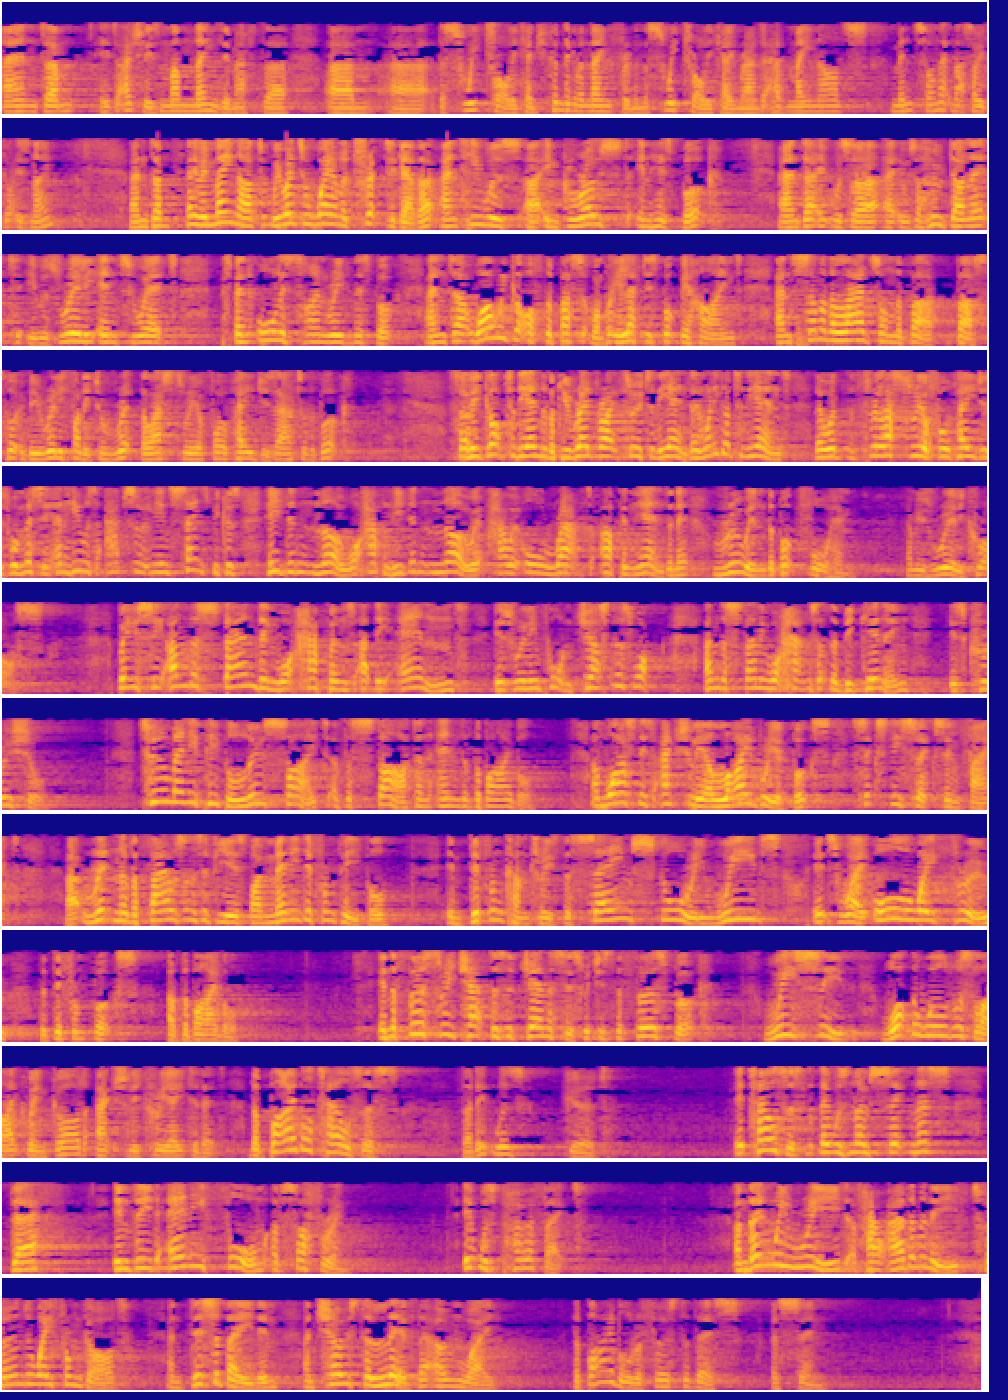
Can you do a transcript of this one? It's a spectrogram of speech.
and um, his, actually his mum named him after um, uh, the sweet trolley came. She couldn't think of a name for him, and the sweet trolley came round. It had Maynard's mints on it, and that's how he got his name. And um, anyway, Maynard, we went away on a trip together, and he was uh, engrossed in his book, and uh, it was a, it was a who done it. He was really into it. Spent all his time reading this book. And uh, while we got off the bus at one point, he left his book behind. And some of the lads on the bu- bus thought it'd be really funny to rip the last three or four pages out of the book. So he got to the end of the book. He read right through to the end. And when he got to the end, there were the last three or four pages were missing. And he was absolutely incensed because he didn't know what happened. He didn't know it, how it all wrapped up in the end. And it ruined the book for him. And he was really cross. But you see, understanding what happens at the end is really important. Just as what understanding what happens at the beginning is crucial. Too many people lose sight of the start and end of the Bible. And whilst it's actually a library of books, 66 in fact, uh, written over thousands of years by many different people in different countries, the same story weaves its way all the way through the different books of the Bible. In the first three chapters of Genesis, which is the first book, we see what the world was like when God actually created it. The Bible tells us that it was good. It tells us that there was no sickness, death, indeed any form of suffering. It was perfect. And then we read of how Adam and Eve turned away from God and disobeyed him and chose to live their own way. The Bible refers to this as sin.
